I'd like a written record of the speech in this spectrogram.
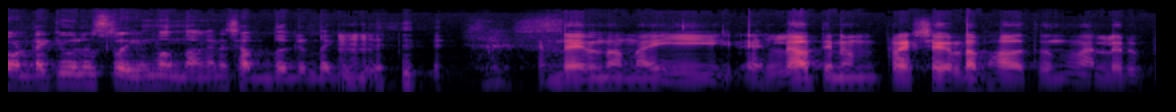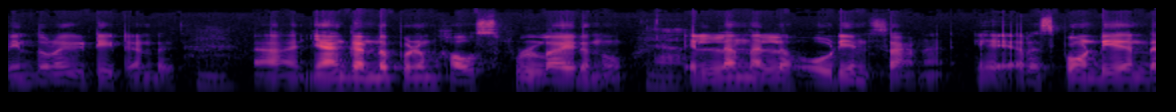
തൊണ്ടയ്ക്ക് പോലും സ്ട്രെയിൻ വന്നു അങ്ങനെ ശബ്ദമൊക്കെ ഉണ്ടാക്കിയിട്ട്. എന്തായാലും നന്നായി ഈ എല്ലാത്തിനും പ്രേക്ഷകരുടെ ഭാഗത്തു നിന്ന് നല്ലൊരു പിന്തുണ കിട്ടിയിട്ടുണ്ട്. ഞാൻ കണ്ടപ്പോഴും ഹൗസ്ഫുള്ളായിരുന്നു. എല്ലാം നല്ല ഓഡിയൻസ് ആണ്. റെസ്പോണ്ട് ചെയ്യേണ്ട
